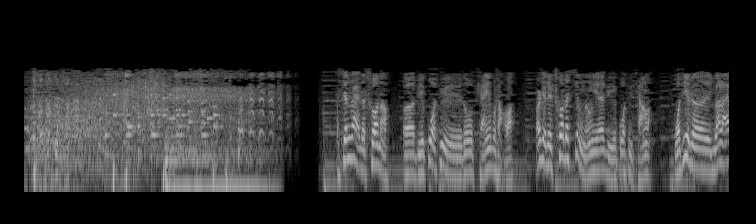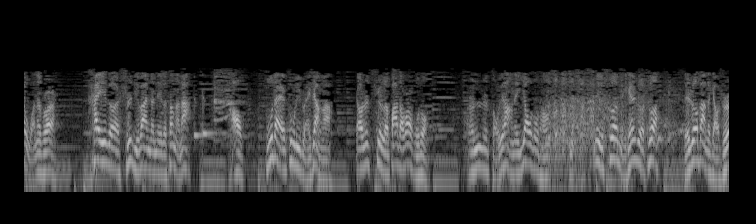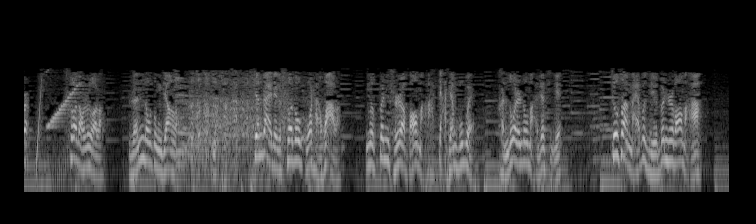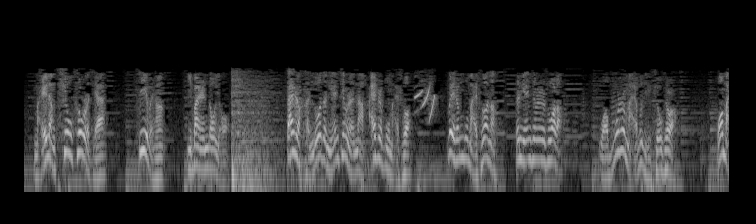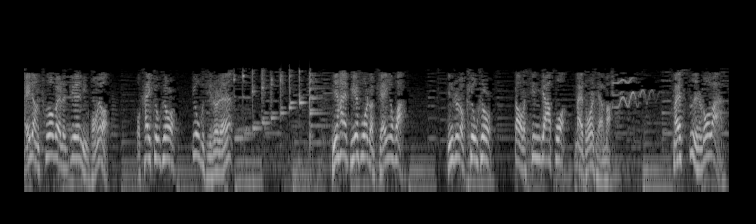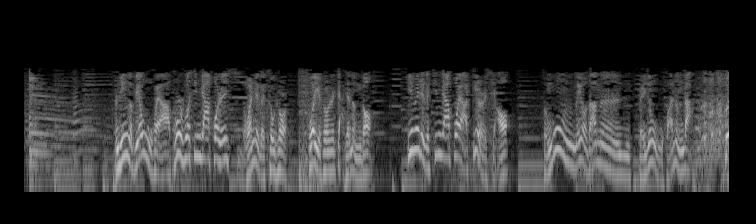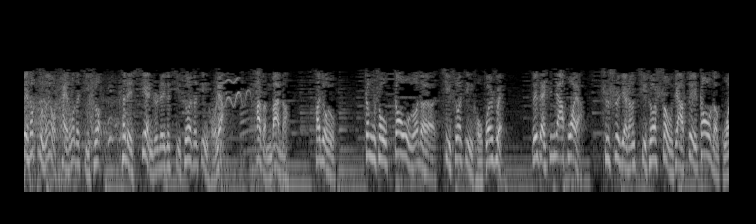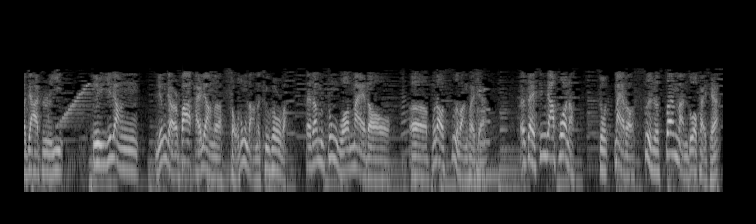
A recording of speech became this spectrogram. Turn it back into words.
现在的车呢，呃，比过去都便宜不少了，而且这车的性能也比过去强了。我记着原来我那时候开一个十几万的那个桑塔纳。好，不带助力转向啊！要是去了八道弯胡同，嗯，走一趟那腰都疼。那个车每天热车得热半个小时，车倒热了，人都冻僵了。现在这个车都国产化了，那奔驰啊、宝马价钱不贵，很多人都买得起。就算买不起奔驰、宝马，买一辆 QQ 的钱，基本上一般人都有。但是很多的年轻人呢，还是不买车。为什么不买车呢？这年轻人说了，我不是买不起 QQ，我买一辆车为了接女朋友，我开 QQ 丢不起这人。您还别说这便宜话，您知道 QQ 到了新加坡卖多少钱吗？卖四十多万。您可别误会啊，不是说新加坡人喜欢这个 QQ。所以说，这价钱那么高，因为这个新加坡呀地儿小，总共没有咱们北京五环那么大，所以它不能有太多的汽车，它得限制这个汽车的进口量。它怎么办呢？它就征收高额的汽车进口关税。所以在新加坡呀，是世界上汽车售价最高的国家之一。一辆零点八排量的手动挡的 QQ 吧。在咱们中国卖到呃不到四万块钱，呃在新加坡呢就卖到四十三万多块钱，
